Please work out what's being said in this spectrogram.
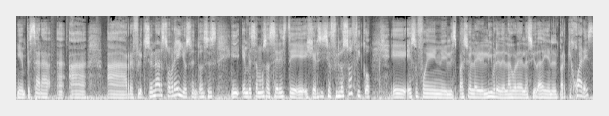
y empezar a, reflexionar sobre ellos. Entonces empezamos a hacer este ejercicio filosófico. Eh, eso fue en el espacio al aire libre del Ágora de la Ciudad y en el Parque Juárez.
